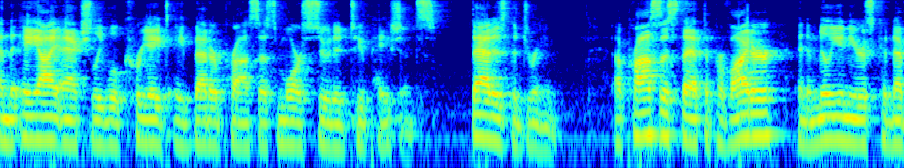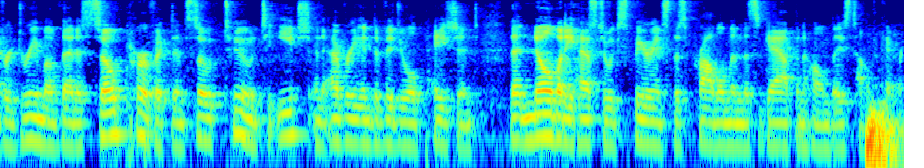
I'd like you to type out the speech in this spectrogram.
and the AI actually will create a better process more suited to patients. That is the dream. A process that the provider in a million years could never dream of that is so perfect and so tuned to each and every individual patient that nobody has to experience this problem and this gap in home based healthcare.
